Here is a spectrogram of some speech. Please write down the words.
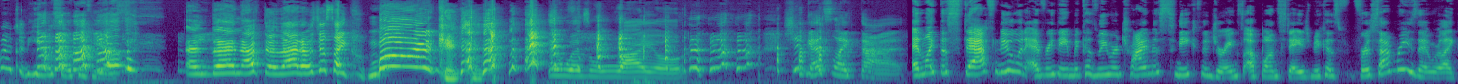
much. And he was so confused. And then after that, I was just like, Mark! It was wild. Gets like that. And like the staff knew and everything because we were trying to sneak the drinks up on stage because for some reason we're like,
